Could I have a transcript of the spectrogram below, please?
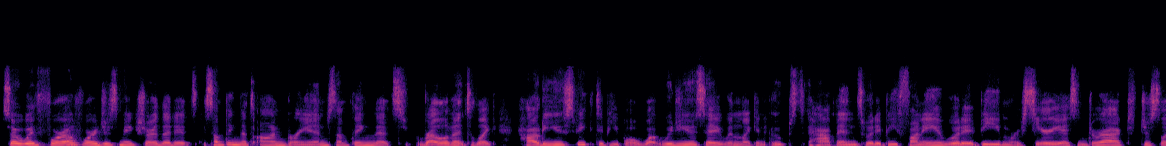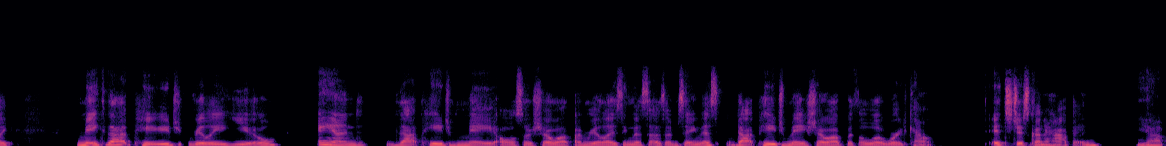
So with 404, just make sure that it's something that's on brand, something that's relevant to like, how do you speak to people? What would you say when like an oops happens? Would it be funny? Would it be more serious and direct? Just like make that page really you. And that page may also show up. I'm realizing this as I'm saying this. That page may show up with a low word count. It's just going to happen. Yep.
